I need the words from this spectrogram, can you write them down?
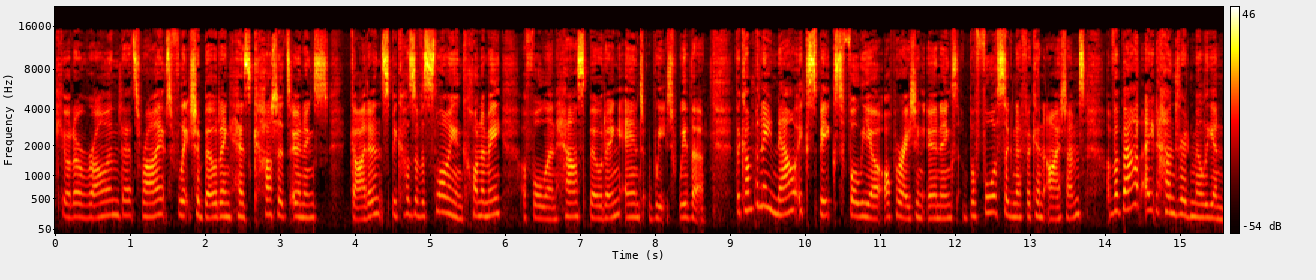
Kia ora, Rowan. That's right. Fletcher Building has cut its earnings guidance because of a slowing economy, a fall in house building, and wet weather. The company now expects full year operating earnings before significant items of about $800 million.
